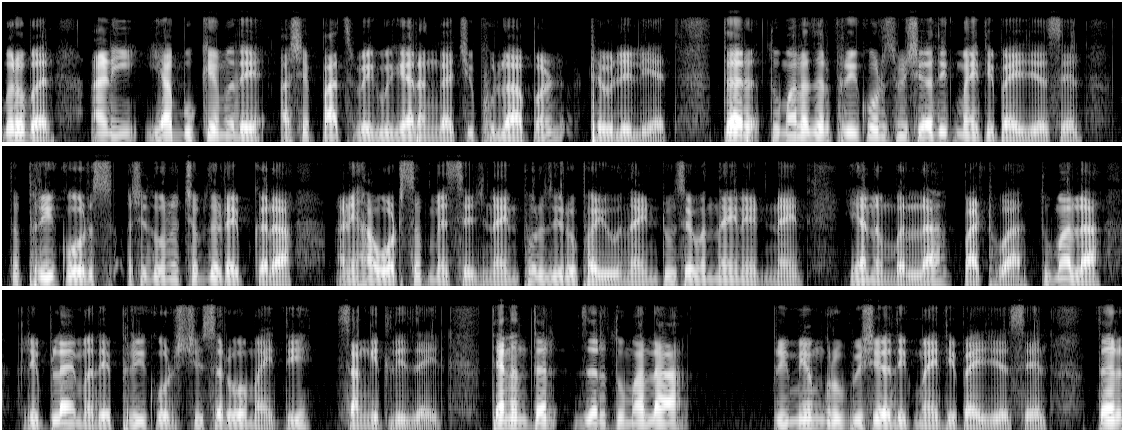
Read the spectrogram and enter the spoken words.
बरोबर? आणि ह्या बुकेमध्ये असे पाच वेगवेगळ्या रंगाची फुलं आपण ठेवलेली आहेत. तर तुम्हाला जर फ्री कोर्सविषयी अधिक माहिती पाहिजे असेल तर फ्री कोर्स असे दोनच शब्द टाईप करा आणि हा WhatsApp message nine four zero five nine two seven nine eight nine या नंबरला पाठवा. तुम्हाला रिप्लायमध्ये फ्री कोर्सची सर्व माहिती सांगितली जाईल. त्यानंतर जर तुम्हाला प्रीमियम ग्रुपविषयी अधिक माहिती पाहिजे असेल तर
